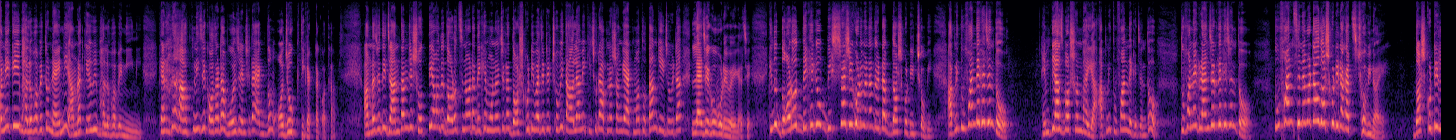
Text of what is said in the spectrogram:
অনেকেই ভালোভাবে তো নেয়নি, আমরা কেউই ভালোভাবে নিইনি। কেননা আপনি যে কথাটা বলছেন, সেটা একদম অযৌক্তিক একটা কথা। আমরা যদি জানতাম যে সত্যি আমাদের দরদ সিনেমাটা দেখে মনে হচ্ছে এটা দশ কোটি বাজেটের ছবি, তাহলে আমি কিছুটা আপনার সঙ্গে একমত হতাম কি এই ছবিটা ল্যাজে গোবরে হয়ে গেছে। কিন্তু দরদ দেখে কেউ বিশ্বাসই করবে না তো এটা দশ কোটির ছবি। আপনি তুফান দেখেছেন তো? ইমতিয়াজ বর্ষণ ভাইয়া, আপনি তুফান দেখেছেন তো? তুফানের গ্র্যান্ডার দেখেছেন তো? তুফান সিনেমাটাও দশ কোটি টাকার ছবি নয়। দশ কোটির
